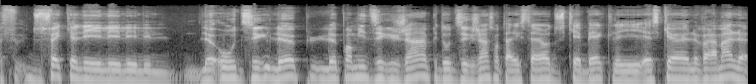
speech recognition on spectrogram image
du fait que les, les, les, le, haut, le, le premier dirigeant puis d'autres dirigeants sont à l'extérieur du Québec, est-ce que le, vraiment le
